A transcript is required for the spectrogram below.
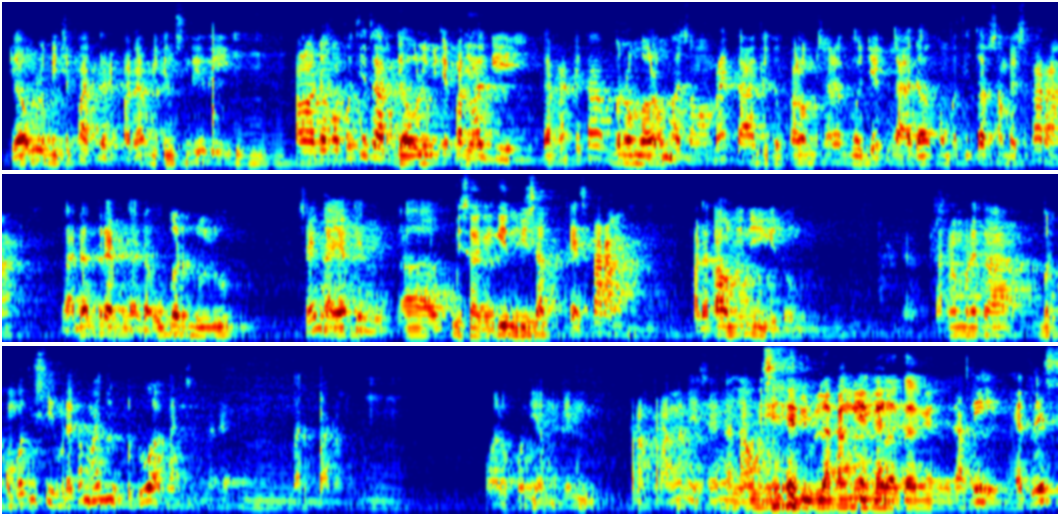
jauh lebih cepat daripada bikin sendiri Hmm. kalau ada kompetitor jauh lebih cepat Iya. lagi karena kita berlomba-lomba sama mereka gitu kalau misalnya Gojek nggak ada kompetitor sampai sekarang nggak ada Grab nggak ada Uber dulu saya nggak yakin eh, Bisa kayak gini. bisa kayak sekarang pada tahun ini gitu Ya, karena mereka berkompetisi mereka maju berdua kan sebenarnya. Bareng-bareng Hmm. walaupun ya mungkin perang-perangan ya saya nggak Iya. tahu nih di belakangnya Di kan belakangnya ya. tapi at least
